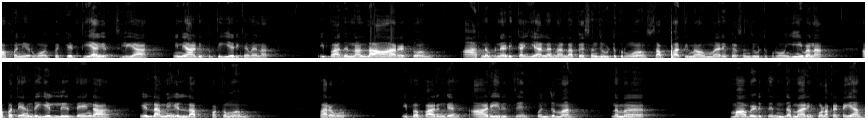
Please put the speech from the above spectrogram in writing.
ஆஃப் பண்ணிடுவோம் இப்போ கெட்டி ஆகிருச்சு இல்லையா? இனி அடுப்பு தீயரிக்க வேணாம். இப்போ அது நல்லா ஆறட்டும். ஆறின பின்னாடி கையால் நல்லா பிசைஞ்சு விட்டுக்குருவோம். சப்பாத்தி மாவு மாதிரி பிசைஞ்சு விட்டுக்குருவோம் ஈவனாக அப்போத்தே அந்த எள் தேங்காய் எல்லாமே எல்லா பக்கமும் பரவும். இப்போ பாருங்கள் ஆறிருச்சு. கொஞ்சமாக நம்ம மாவு எடுத்து இந்த மாதிரி கொலக்கட்டையாக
